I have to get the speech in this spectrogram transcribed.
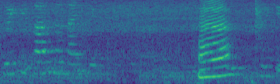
20,950. Ha? 20,950.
